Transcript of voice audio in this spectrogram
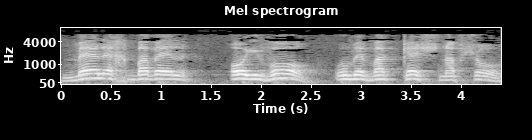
מלך בבל, אויבו ומבקש נפשו.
